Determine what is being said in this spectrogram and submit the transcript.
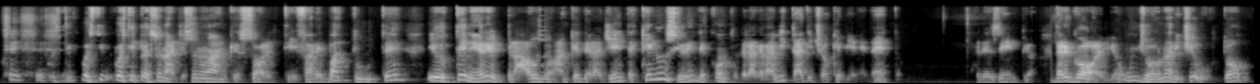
sì, sì, questi, sì. Questi, questi, personaggi sono anche soliti fare battute e ottenere il plauso anche della gente che non si rende conto della gravità di ciò che viene detto. Ad esempio, Bergoglio un giorno ha ricevuto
